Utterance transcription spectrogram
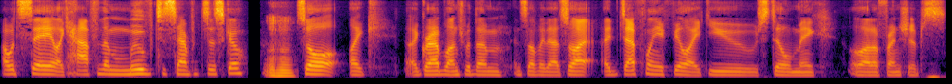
I would say like half of them moved to San Francisco. Mhm. So like I grab lunch with them and stuff like that. So I, I definitely feel like you still make a lot of friendships.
